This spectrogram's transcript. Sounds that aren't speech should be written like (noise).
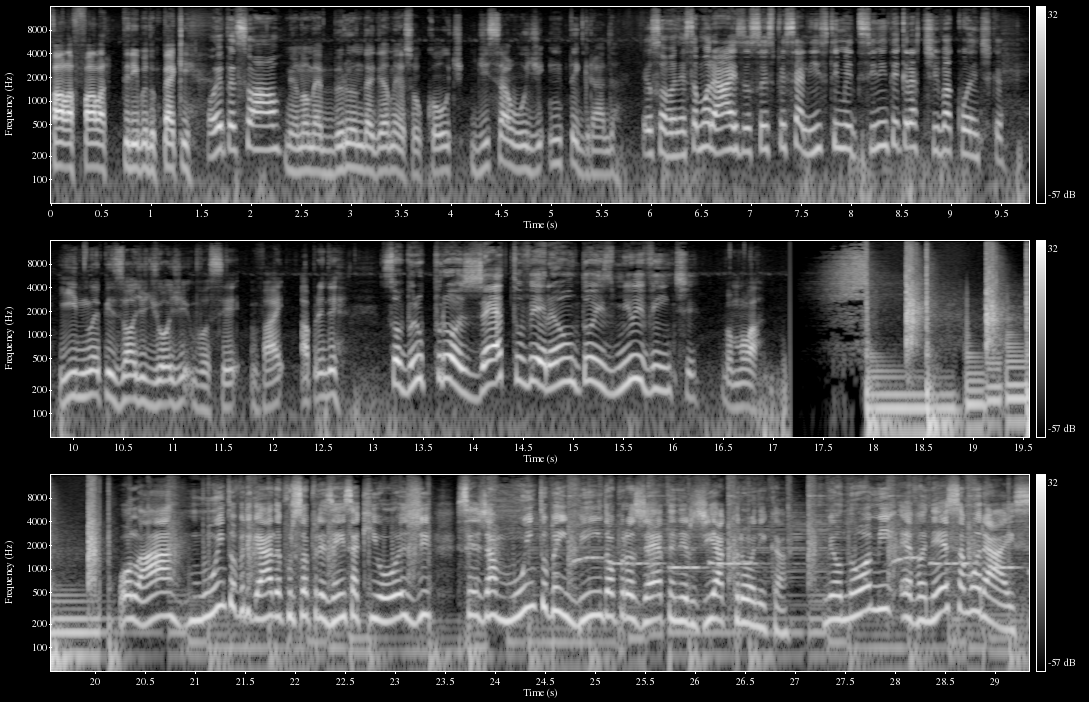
Fala, fala, tribo do PEC. Oi, pessoal. Meu nome é Bruno da Gama, eu sou coach de saúde integrada. Eu sou a Vanessa Moraes, eu sou especialista em medicina integrativa quântica. E no episódio de hoje você vai aprender sobre o Projeto Verão 2020. Vamos lá. Olá, muito obrigada por sua presença aqui hoje. Seja muito bem-vindo ao projeto Energia Crônica. Meu nome é Vanessa Moraes.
